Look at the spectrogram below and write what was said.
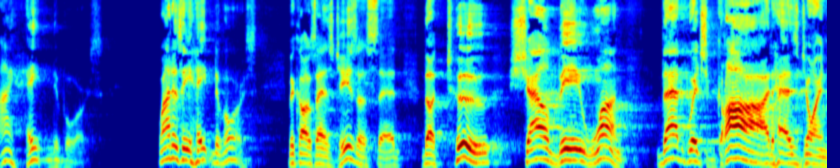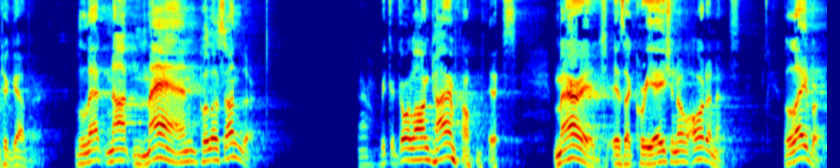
I hate divorce. Why does he hate divorce? Because as Jesus said, the two shall be one. That which God has joined together. Let not man pull us under. Now, we could go a long time on this. Marriage is a creational ordinance. Labor,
